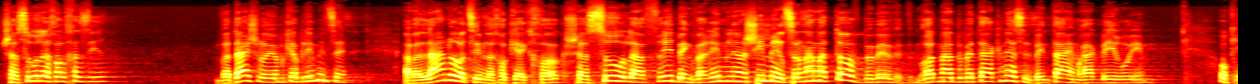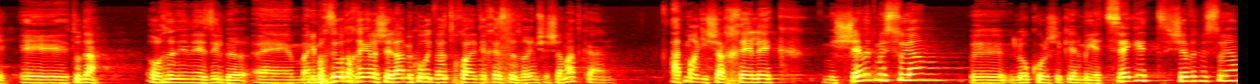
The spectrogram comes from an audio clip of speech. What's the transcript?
שאסור לאכול חזיר. ודאי שלא היו מקבלים את זה. אבל לנו רוצים לחוקק חוק שאסור להפריד בין גברים לנשים מרצונם הטוב, עוד מעט בבתי הכנסת, בינתיים רק באירועים. אוקיי, אה, תודה. עורכת הדין אה, זילבר, אה, אני מחזיר אותך רגע לשאלה המקורית ואז תוכל להתייחס לדברים ששמעת כאן. את מרגישה חלק משבט מסוים, ולא כל שכן מייצגת שבט מסוים?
